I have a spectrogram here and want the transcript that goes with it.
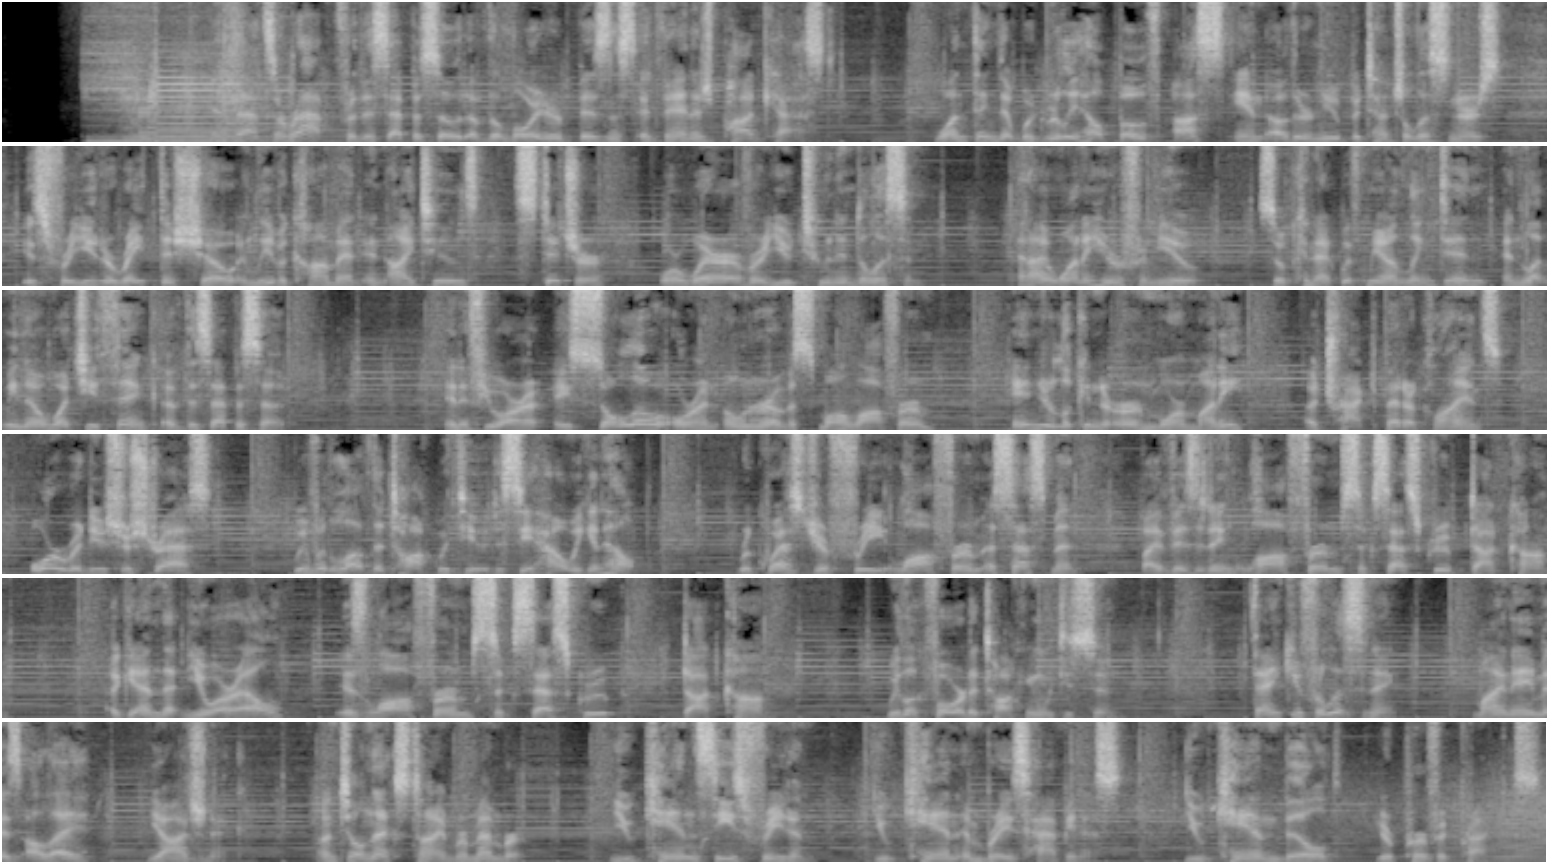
That's a wrap for this episode of the Lawyer Business Advantage podcast. One thing that would really help both us and other new potential listeners is for you to rate this show and leave a comment in iTunes, Stitcher, or wherever you tune in to listen. And I want to hear from you, so connect with me on LinkedIn and let me know what you think of this episode. And if you are a solo or an owner of a small law firm and you're looking to earn more money, attract better clients, or reduce your stress, we would love to talk with you to see how we can help. Request your free law firm assessment by visiting lawfirmsuccessgroup.com. Again, that URL is lawfirmsuccessgroup.com. We look forward to talking with you soon. Thank you for listening. My name is Alay Yajnik. Until next time, remember, you can seize freedom, you can embrace happiness, you can build your perfect practice.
